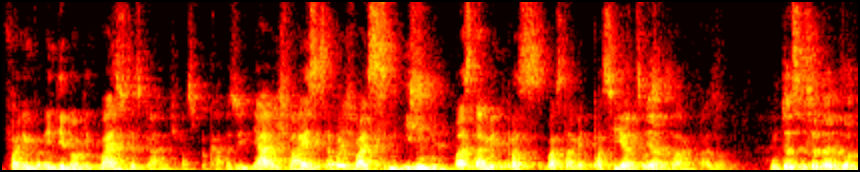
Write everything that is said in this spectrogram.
Vor allem in dem Augenblick weiß ich das gar nicht, was bekannt Also ja, ich weiß es, aber ich weiß es nicht, Mhm. was, damit pass, was damit passiert, Ja. sozusagen. Also, Und das ist halt einfach,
